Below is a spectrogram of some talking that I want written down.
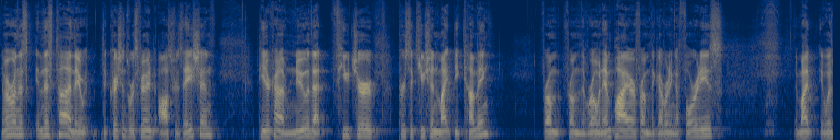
Remember, in this, in this time, they, the Christians were experiencing ostracization. Peter kind of knew that future persecution might be coming from, from the Roman Empire, from the governing authorities. It, might, it was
